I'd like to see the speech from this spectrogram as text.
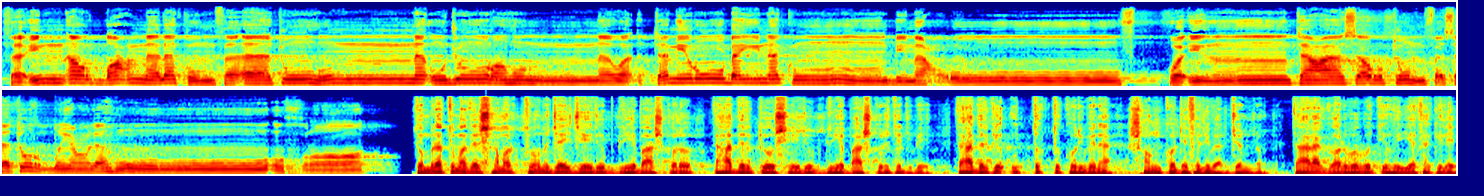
فإن أرضعن لكم فآتوهن أجورهن وأتمروا بينكم بمعروف وإن تعاسرتم فسترضع له তোমরা তোমাদের সামর্থ্য অনুযায়ী যে রূপ গৃহে বাস করো, তাহাদেরকেও সেই রূপ গৃহে বাস করিতে দিবে। তাহাদেরকে উত্তক্ত করিবে না সংকটে ফেলিবার জন্য। তাহারা গর্ভবতী হইয়া থাকিলে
